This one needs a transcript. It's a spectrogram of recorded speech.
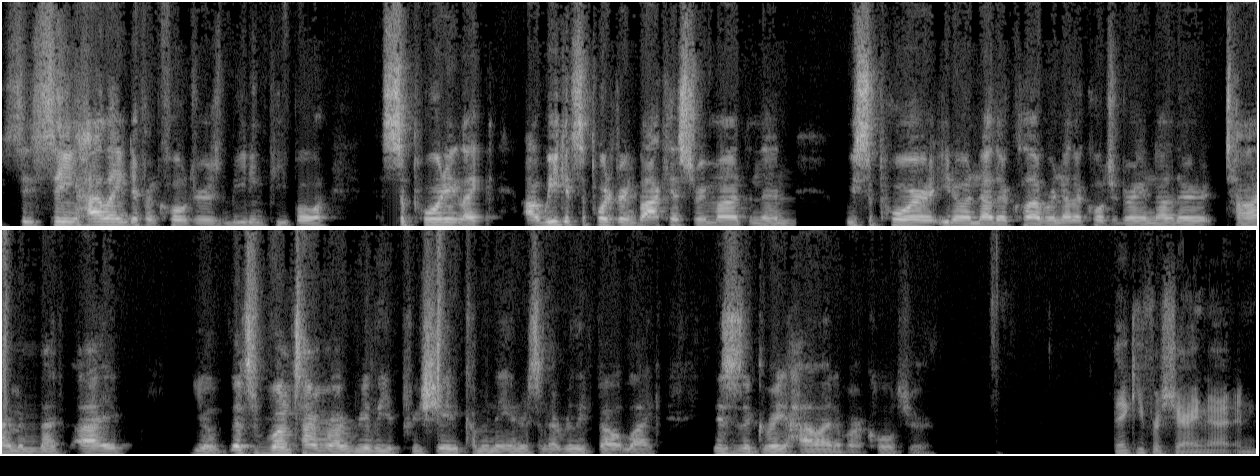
seeing highlighting different cultures, meeting people, supporting like uh, we get supported during Black History Month, and then we support you know another club or another culture during another time, and that I you know that's one time where I really appreciated coming to Anderson. I really felt like this is a great highlight of our culture. Thank you for sharing that. And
